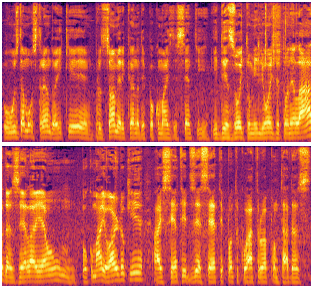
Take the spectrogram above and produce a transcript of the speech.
o USDA mostrando aí que a produção americana de pouco mais de 118 milhões de toneladas, ela é um pouco maior do que as 117,4 apontadas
